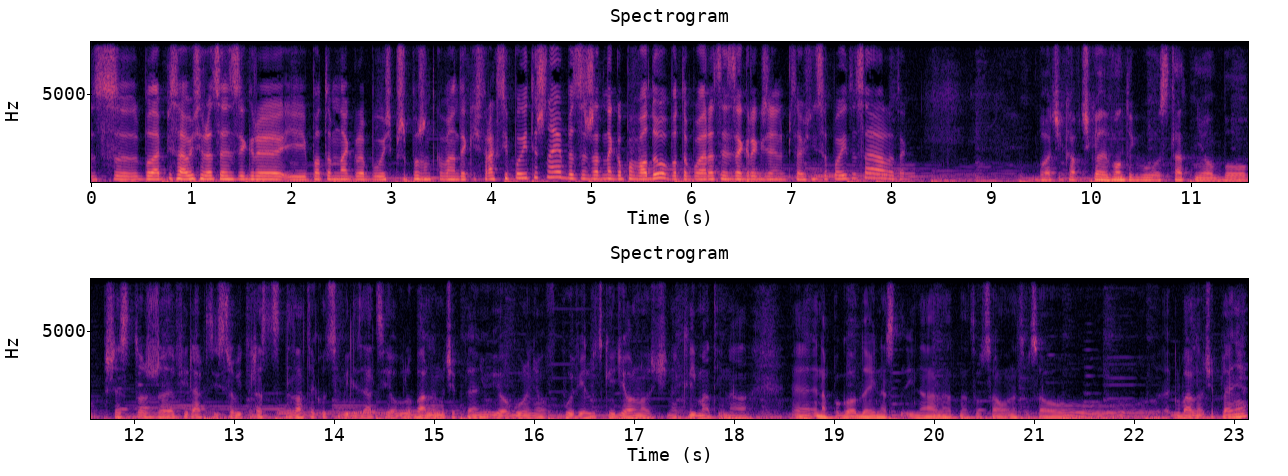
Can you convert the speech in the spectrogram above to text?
z, bo napisałeś recenzję gry i potem nagle byłeś przyporządkowany do jakiejś frakcji politycznej bez żadnego powodu, bo to była recenzja gry, gdzie nie napisałeś nic o polityce, ale tak. Była ciekaw, ciekawy wątek był ostatnio, bo przez to, że Firaxis robi teraz dodatek o cywilizacji, o globalnym ociepleniu i ogólnie o wpływie ludzkiej działalności na klimat i na, e, na pogodę i na, i na, na, na, tą całą, na całą globalne ocieplenie,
